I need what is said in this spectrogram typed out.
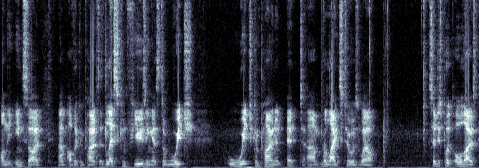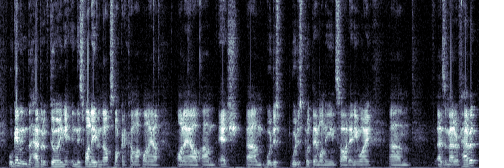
on the inside um, of the components. It's less confusing as to which which component it um, relates to as well. So just put all those, we'll get into the habit of doing it in this one even though it's not going to come up on our on our um, etch, um, we'll just we'll just put them on the inside anyway, um, as a matter of habit.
